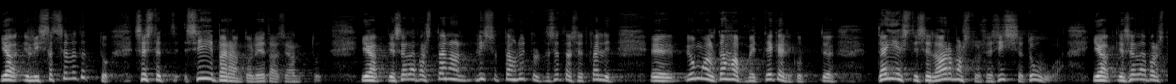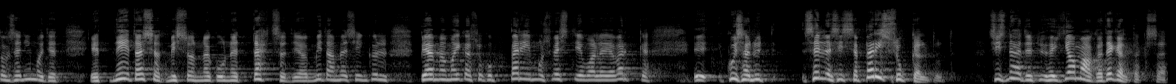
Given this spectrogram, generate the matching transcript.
ja, lihtsalt selle tõttu, sest et see pärand oli edasi antud. ja, ja sellepärast täna lihtsalt tahan ütelda sedasi, et kallid, eh, jumal tahab meid tegelikult eh, täiesti selle armastuse sisse tuua. ja, ja sellepärast on see niimoodi, et, et need asjad, mis on nagu need tähtsad ja mida me siin küll peame oma igasugu pärimusfestivale ja värke, eh, kui sa nüüd selle sisse päris sukeldud, siis näed, et ühe jamaga tegeldakse,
